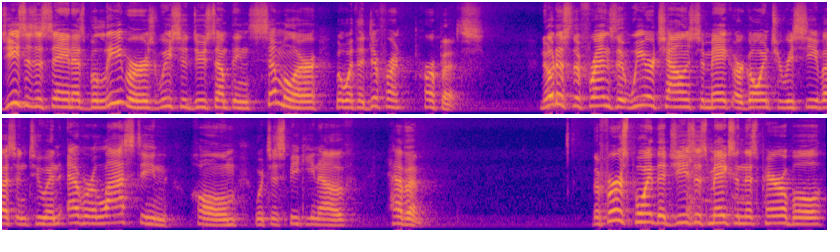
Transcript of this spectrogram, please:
Jesus is saying, as believers, we should do something similar, but with a different purpose. Notice the friends that we are challenged to make are going to receive us into an everlasting home, which is speaking of heaven. The first point that Jesus makes in this parable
